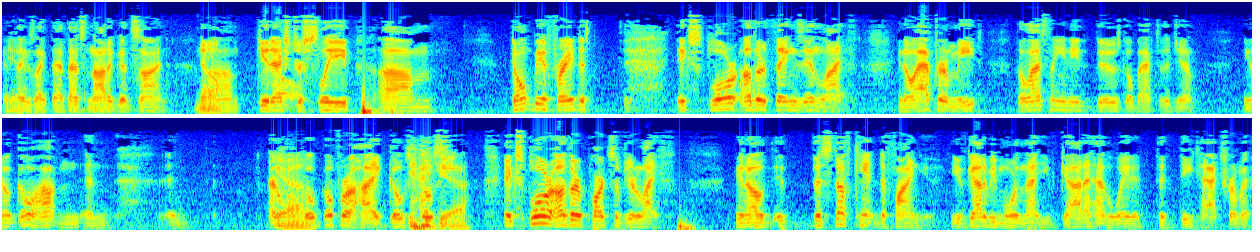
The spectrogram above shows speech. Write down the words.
and Yeah. things like that. That's not a good sign. No. Um, get extra sleep. Um, don't be afraid to explore other things in life. You know, after a meet, the last thing you need to do is go back to the gym. You know, go out and and, and I don't Yeah. know, go go for a hike. Go go see, Yeah. explore other parts of your life. You know, it, this stuff can't define you. You've got to be more than that. You've got to have a way to, to detach from it.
